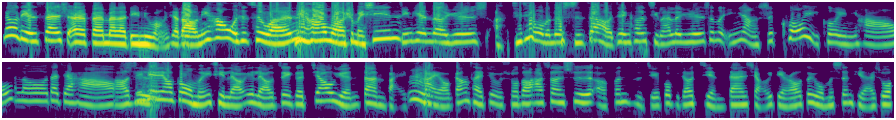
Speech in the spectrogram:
六点三十二分，Melody 女王驾到！你好，我是翠文。你好，我是美心。今天的愚人是啊，今天我们的实在好健康，请来了愚人生的营养师 Chloe，Chloe 你好。Hello，大家好。好，今天要跟我们一起聊一聊这个胶原蛋白嗯肽哦。刚才就有说到，它算是呃分子结构比较简单小一点，然后对于我们身体来说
